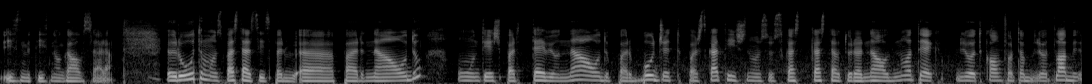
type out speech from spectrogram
izmetīs no galvas ārā. Rūta mums pastāstīs par, uh, par naudu, un tieši par tevi un naudu, par budžetu, par skatīšanos, uz kas, kas tev tur ar naudu notiek. Ļoti komfortabli, ļoti labi,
